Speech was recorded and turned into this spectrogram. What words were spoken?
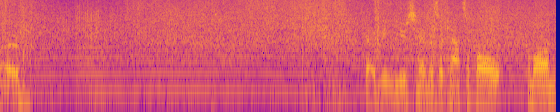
Oh Okay, we use him as a catapult. Come on.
